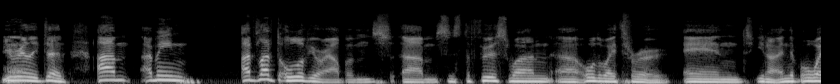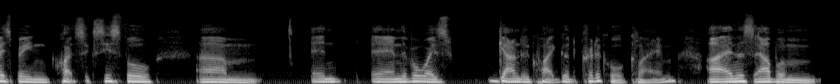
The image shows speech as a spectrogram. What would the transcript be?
You Yeah. really did. Um, I mean, I've loved all of your albums um, since the first one uh, all the way through, and you know, and they've always been quite successful. um, and and they've always garnered quite good critical acclaim. Uh, and this album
